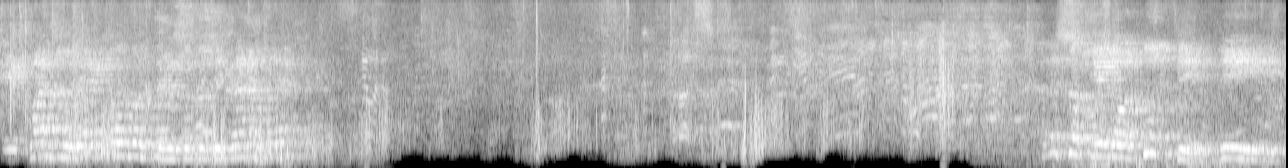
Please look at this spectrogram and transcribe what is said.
è quasi un record, penso così di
